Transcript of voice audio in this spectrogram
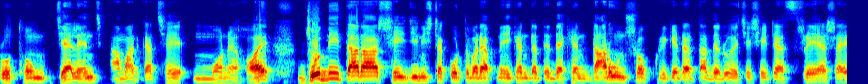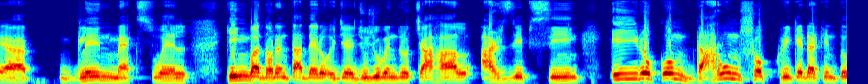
প্রথম চ্যালেঞ্জ আমার কাছে মনে হয়। যদি তারা সেই জিনিসটা করতে পারে, আপনি এইখানটাতে দেখেন, দারুণ সব ক্রিকেটার তাদের রয়েছে, সেটা শ্রেয়াস আয়ার গ্লেন ম্যাক্সওয়েল কিংবা ধরেন তাদের ওই যে যুজুবেন্দ্র চাহাল আরদীপ সিং, এইরকম দারুণ সব ক্রিকেটার কিন্তু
